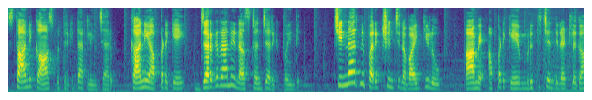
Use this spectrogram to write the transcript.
స్థానిక ఆసుపత్రికి తరలించారు. కానీ అప్పటికే జరగరాని నష్టం జరిగిపోయింది. చిన్నారిని పరీక్షించిన వైద్యులు ఆమె అప్పటికే మృతి చెందినట్లుగా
